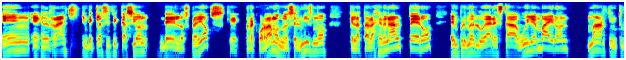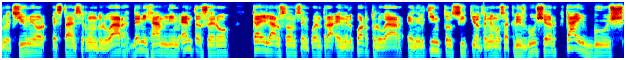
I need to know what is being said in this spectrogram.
en el ranking de clasificación de los playoffs, que recordamos no es el mismo que la tabla general, pero en primer lugar está William Byron, Martin Truex Jr. está en segundo lugar, Denny Hamlin en tercero, Kyle Larson se encuentra en el cuarto lugar, en el quinto sitio tenemos a Chris Buescher, Kyle Busch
